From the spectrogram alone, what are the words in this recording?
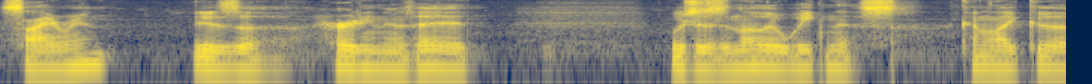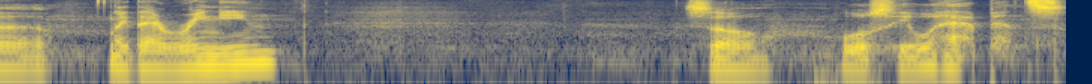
siren is uh, hurting his head, which is another weakness, kind of like uh like that ringing. So we'll see what happens.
